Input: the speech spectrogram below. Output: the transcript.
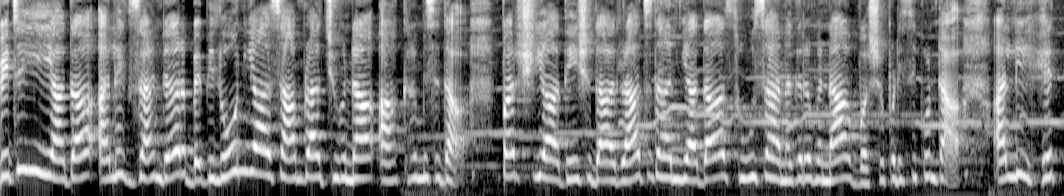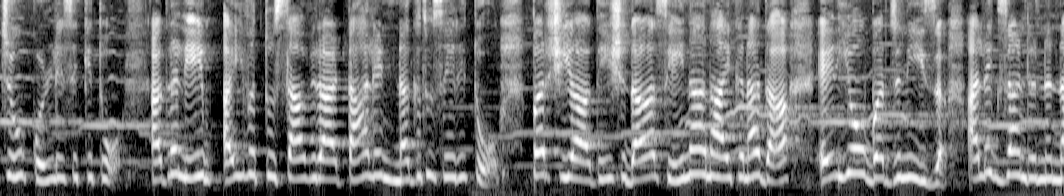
ವಿಜಯಿಯಾದ ಅಲೆಕ್ಸಾಂಡರ್ ಬೆಬಿಲೋನಿಯಾ ಸಾಮ್ರಾಜ್ಯವನ್ನ ಆಕ್ರಮಿಸಿದ. ಪರ್ಷಿಯಾ ದೇಶದ ರಾಜಧಾನಿಯಾದ ಸೂಸಾ ನಗರವನ್ನ ವಶಪಡಿಸಿಕೊಂಡ. ಅಲ್ಲಿ ಹೆಚ್ಚು ಕೊಳ್ಳೆ ಸಿಕ್ಕಿತು. ಅದರಲ್ಲಿ ಐವತ್ತು ಸಾವಿರ ಟ್ಯಾಲೆಂಟ್ ನಗದು ಸೇರಿತ್ತು. ಪರ್ಷಿಯಾ ದೇಶದ ಸೇನಾ ನಾಯಕನಾದ ಎರಿಯೋ ಬರ್ಜನೀಸ್ ಅಲೆಕ್ಸಾಂಡರ್ನನ್ನ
